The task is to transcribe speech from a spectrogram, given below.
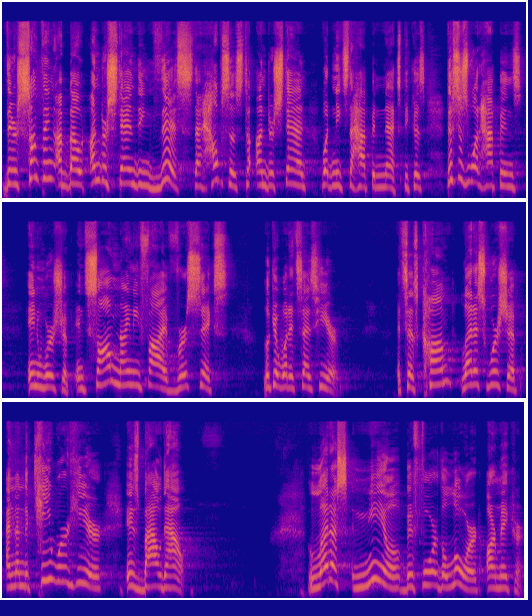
there's something about understanding this that helps us to understand what needs to happen next. Because this is what happens in worship. In Psalm 95, verse 6, look at what it says here. It says, Come, let us worship. And then the key word here is bow down. Let us kneel before the Lord our Maker.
